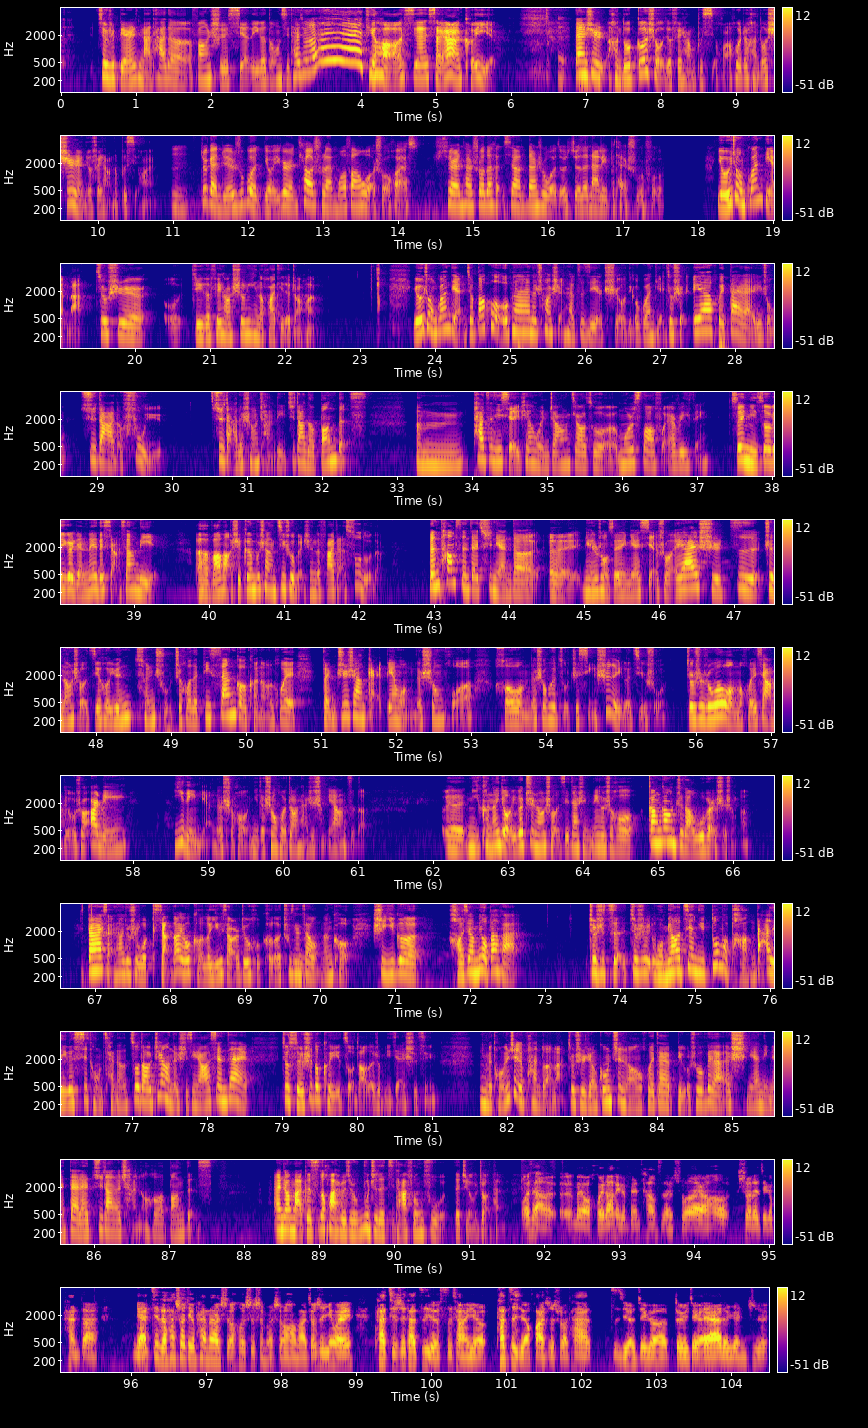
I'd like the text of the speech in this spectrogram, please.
就是别人拿他的方式写的一个东西，他觉得哎挺好，写小样可以。但是很多歌手就非常不喜欢，或者很多诗人就非常的不喜欢。嗯，就感觉如果有一个人跳出来模仿我说话，虽然他说的很像，但是我就觉得哪里不太舒服。有一种观点吧，就是我这个非常生硬的话题的转换。有一种观点，就包括 OpenAI 的创始人他自己也持有的一个观点，就是 AI 会带来一种巨大的富裕。巨大的生产力，巨大的 abundance。嗯，他自己写一篇文章叫做 Moore's Law for Everything。所以你作为一个人类的想象力，呃，往往是跟不上技术本身的发展速度的。Ben Thompson 在去年的呃年度总结里面写说，AI 是自智能手机和云存储之后的第三个可能会本质上改变我们的生活和我们的社会组织形式的一个技术。就是如果我们回想，比如说二零。一零年的时候，你的生活状态是什么样子的？呃，你可能有一个智能手机，但是你那个时候刚刚知道 Uber 是什么。大家想象，就是我想到有可乐，一个小时之后可乐出现在我门口，是一个好像没有办法，就是怎就是我们要建立多么庞大的一个系统才能做到这样的事情，然后现在就随时都可以做到的这么一件事情。你们同意这个判断吗？就是人工智能会在比如说未来的十年里面带来巨大的产能和 abundance。按照马克思的话说，就是物质的极大丰富的这种状态。我想，呃，没有回到那个 Ben Thompson 说，然后说的这个判断，你还记得他说这个判断的时候是什么时候吗？就是因为他其实他自己的思想也有，他自己的话是说他自己的这个对于这个 AI 的认知，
